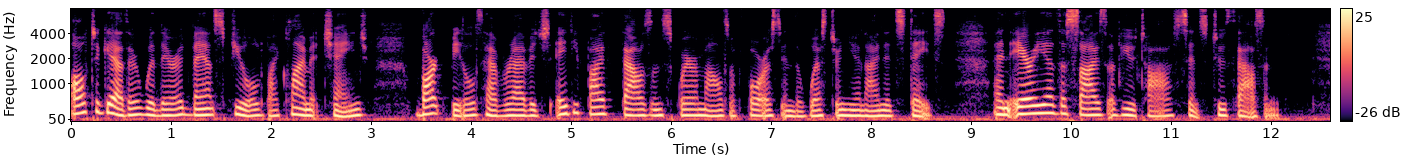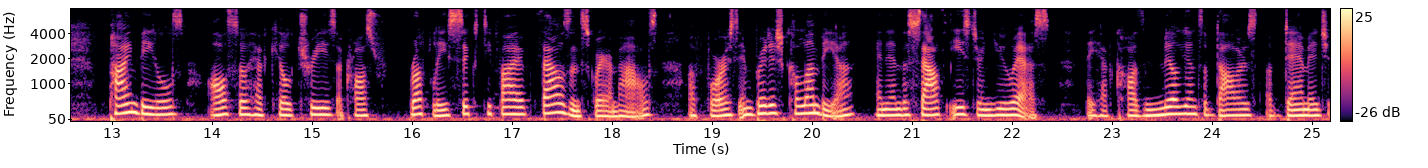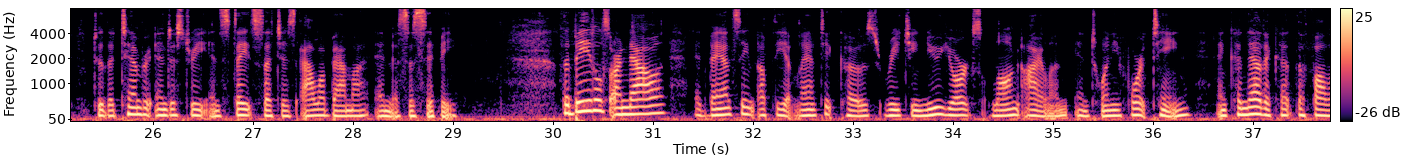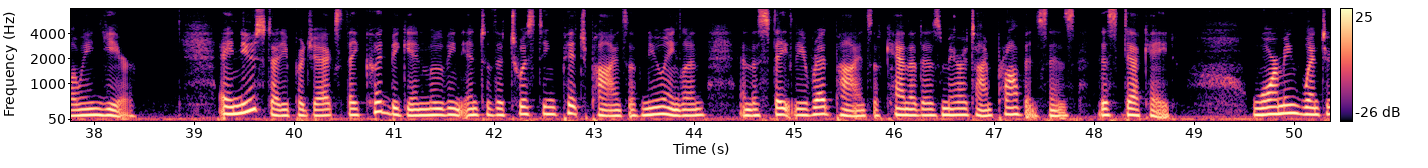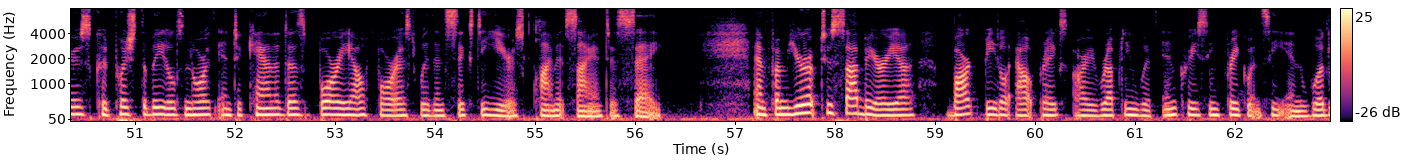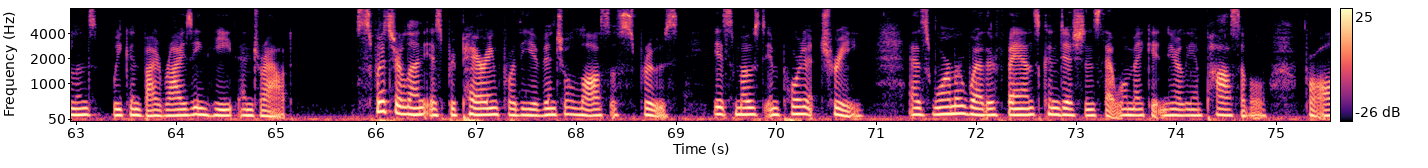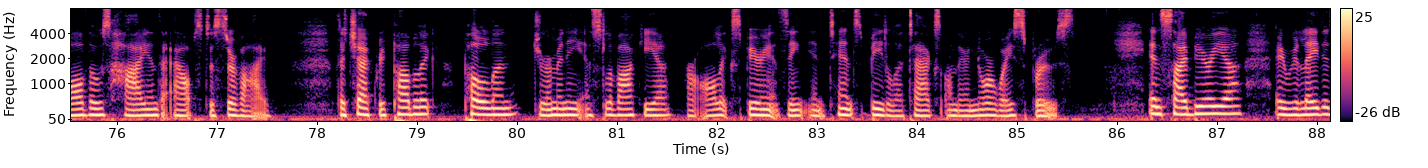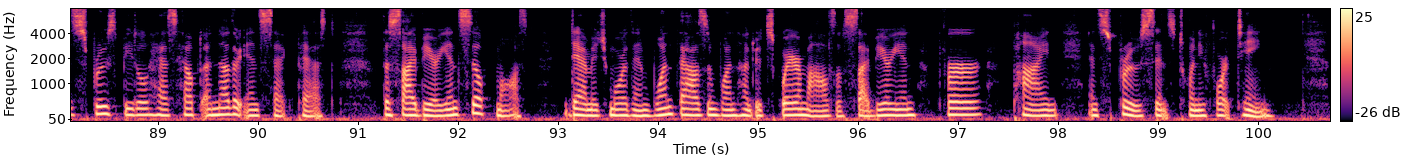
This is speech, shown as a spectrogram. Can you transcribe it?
Altogether, with their advance fueled by climate change, bark beetles have ravaged 85,000 square miles of forest in the western United States, an area the size of Utah since 2000. Pine beetles also have killed trees across roughly 65,000 square miles of forest in British Columbia and in the southeastern U.S. They have caused millions of dollars of damage to the timber industry in states such as Alabama and Mississippi. The beetles are now advancing up the Atlantic coast, reaching New York's Long Island in 2014 and Connecticut the following year. A new study projects they could begin moving into the twisting pitch pines of New England and the stately red pines of Canada's maritime provinces this decade. Warming winters could push the beetles north into Canada's boreal forest within 60 years, climate scientists say. And from Europe to Siberia, bark beetle outbreaks are erupting with increasing frequency in woodlands weakened by rising heat and drought. Switzerland is preparing for the eventual loss of spruce, its most important tree, as warmer weather fans conditions that will make it nearly impossible for all those high in the Alps to survive. The Czech Republic, Poland, Germany, and Slovakia are all experiencing intense beetle attacks on their Norway spruce. In Siberia, a related spruce beetle has helped another insect pest, the Siberian silk moth, damage more than 1,100 square miles of Siberian fir, pine, and spruce since 2014.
